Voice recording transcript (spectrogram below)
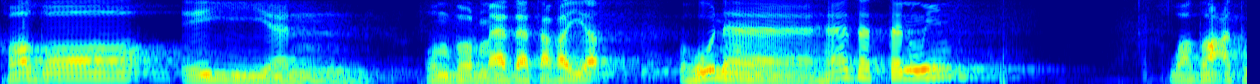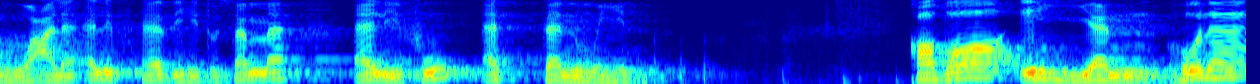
قضائيا انظر ماذا تغير. هنا هذا التنوين. وضعته على ألف هذه تسمى ألف التنوين. قضائيا. هنا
